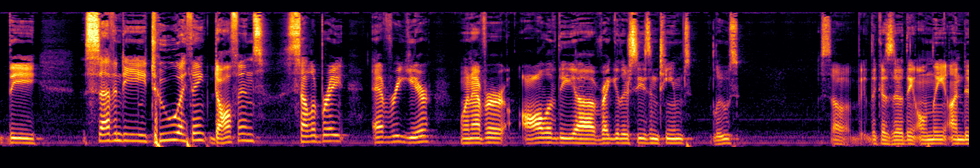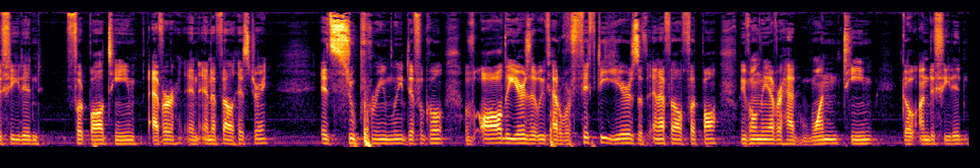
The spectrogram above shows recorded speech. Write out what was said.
the 72, I think, Dolphins celebrate every year whenever all of the uh, regular season teams lose. So, because they're the only undefeated football team ever in NFL history. It's supremely difficult. Of all the years that we've had, over 50 years of NFL football, we've only ever had one team go undefeated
